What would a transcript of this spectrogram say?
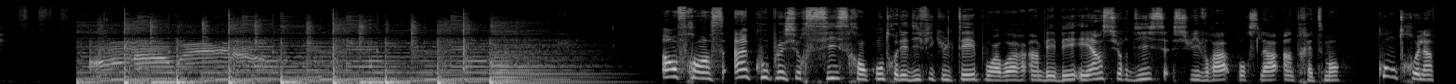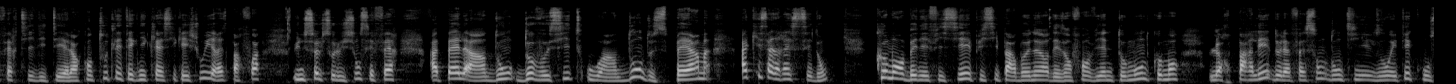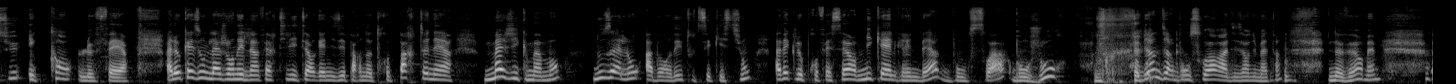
En France, un couple sur six rencontre des difficultés pour avoir un bébé et un sur dix suivra pour cela un traitement contre l'infertilité. Alors quand toutes les techniques classiques échouent, il reste parfois une seule solution, c'est faire appel à un don d'ovocytes ou à un don de sperme. À qui s'adressent ces dons? Comment en bénéficier? Et puis si par bonheur des enfants viennent au monde, comment leur parler de la façon dont ils ont été conçus et quand le faire? À l'occasion de la journée de l'infertilité organisée par notre partenaire Magique Maman, nous allons aborder toutes ces questions avec le professeur Michael Greenberg. Bonsoir, bonjour. C'est bien de dire bonsoir à 10h du matin, 9h même.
